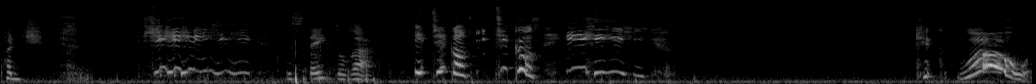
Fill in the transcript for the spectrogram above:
Punch. the snake laughed. It tickles! It tickles! Kick! Whoa!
